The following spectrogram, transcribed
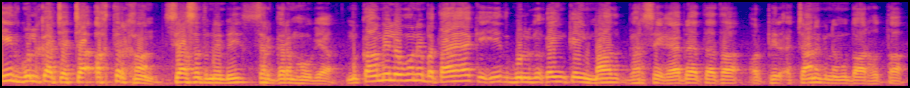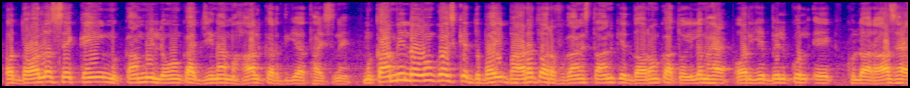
ईद गुल का चचा अख्तर खान सियासत में भी सरगर्म हो गया। मुकामी लोगों ने बताया है कि ईद गुल कई कई माह घर से गायब रहता था और फिर अचानक नमोदार होता और दौलत से कई मुकामी लोगों का जीना महाल कर दिया था इसने। मुकामी लोगों को इसके दुबई, भारत और अफ़गानिस्तान के दौरों का तो इलम है और ये बिल्कुल एक खुला राज है।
